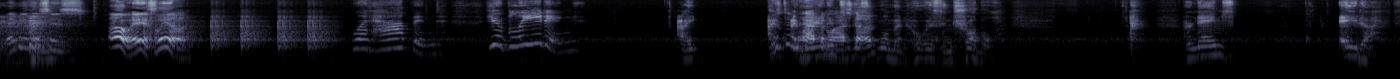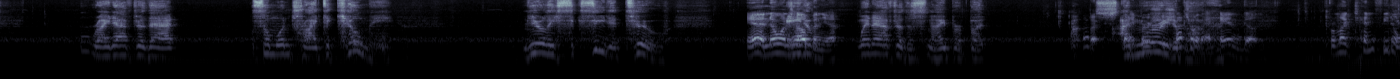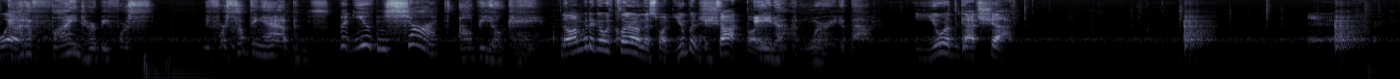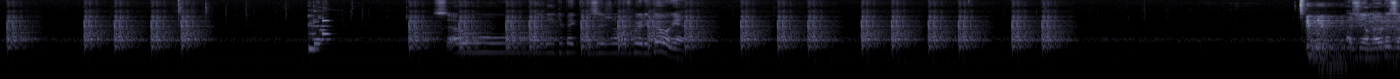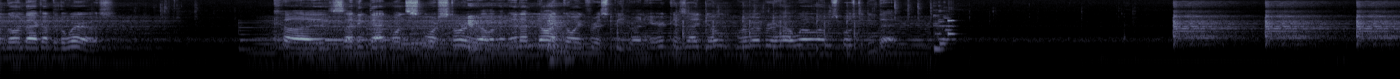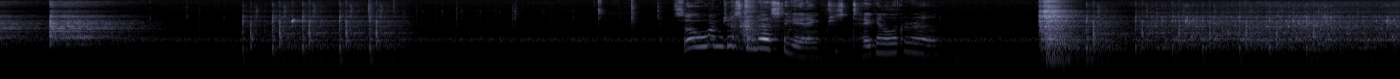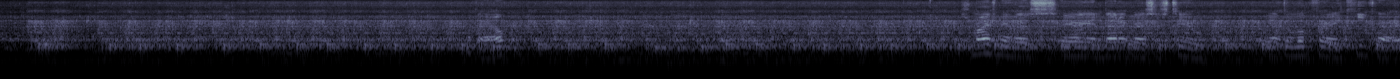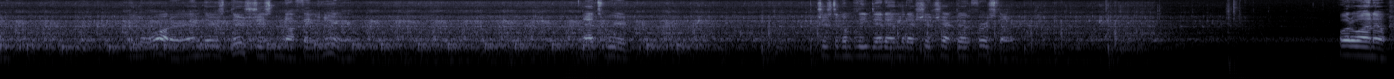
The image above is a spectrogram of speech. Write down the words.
Maybe this is... Oh, hey, it's Leon. What happened? You're bleeding. I, I, This I didn't ran happen into last this time. woman who is in trouble. Her name's Ada. Right after that, someone tried to kill me. Nearly succeeded too. Yeah, no one's Ada helping you. Went after the sniper, but Not a sniper. worried she shot you with about a her. handgun. From like 10 feet away. gotta find her before before something happens. But you've been shot. I'll be okay. No, I'm gonna go with Claire on this one. You've been shot, buddy. Ada, I'm worried about. You're the got shot. So, we need to make a decision on which way to go again. You'll notice, I'm going back up to the warehouse. Because I think that one's more story relevant, and I'm not going for a speed run here because I don't remember how well I'm supposed to do that. So I'm just investigating, just taking a look around. What the hell? This reminds me of this area in Dino Crisis 2. You have to look for a key card in the water, and there's there's just nothing here. That's weird. Just a complete dead end that I should have checked out first time. What do I know?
